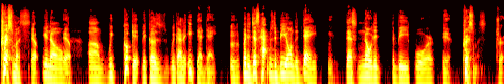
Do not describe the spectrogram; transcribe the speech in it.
Christmas. Yep. You know, Yep. Um, we cook it because we got to eat that day, Mhm. but it just happens to be on the day Mhm. that's noted to be for Yeah. Christmas. True.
